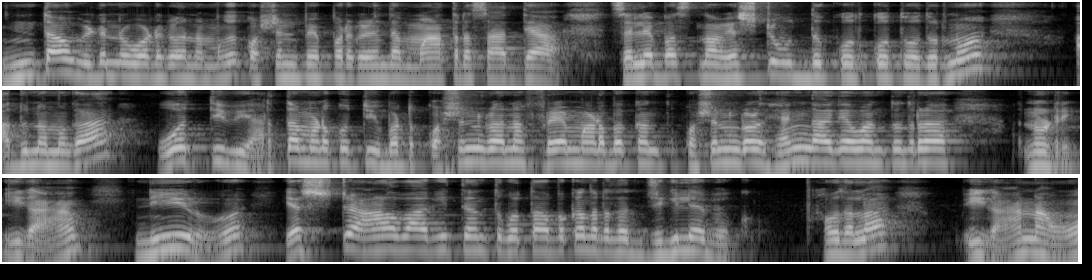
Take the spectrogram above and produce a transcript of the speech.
ಇಂಥವು ಹಿಡನ್ ವರ್ಡ್ಗಳು ನಮಗೆ ಕ್ವಶನ್ ಪೇಪರ್ಗಳಿಂದ ಮಾತ್ರ ಸಾಧ್ಯ. ಸಿಲೆಬಸ್ ನಾವು ಎಷ್ಟು ಉದ್ದಕ್ಕೆ ಓದ್ಕೋತ ಹೋದ್ರೂ ಅದು ನಮಗೆ ಓದ್ತೀವಿ, ಅರ್ಥ ಮಾಡ್ಕೋತೀವಿ. ಬಟ್ ಕ್ವಶನ್ಗಳನ್ನು ಫ್ರೇಮ್ ಮಾಡ್ಬೇಕಂತ ಕ್ವಶನ್ಗಳು ಹೆಂಗೆ ಆಗ್ಯಾವ ಅಂತಂದ್ರೆ ನೋಡ್ರಿ, ಈಗ ನೀರು ಎಷ್ಟು ಆಳವಾಗಿತ್ತು ಅಂತ ಗೊತ್ತಾಗ್ಬೇಕಂದ್ರೆ ಅದು ಜಿಗಿಲೇಬೇಕು. ಹೌದಲ್ಲ? ಈಗ ನಾವು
